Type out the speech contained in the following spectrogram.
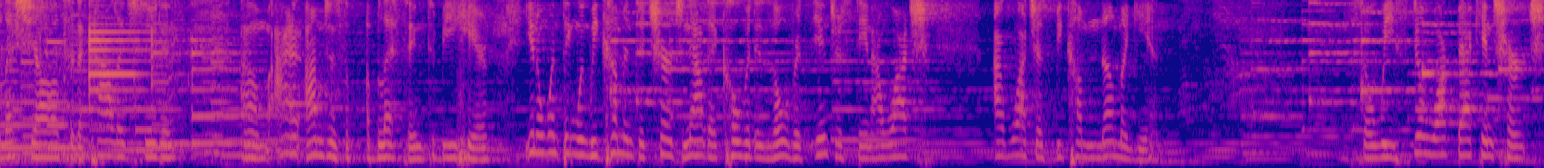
bless y'all, to the college students. Um, I, I'm just a blessing to be here. You know, one thing when we come into church now that COVID is over, it's interesting. I watch, I watch us become numb again. So we still walk back in church,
